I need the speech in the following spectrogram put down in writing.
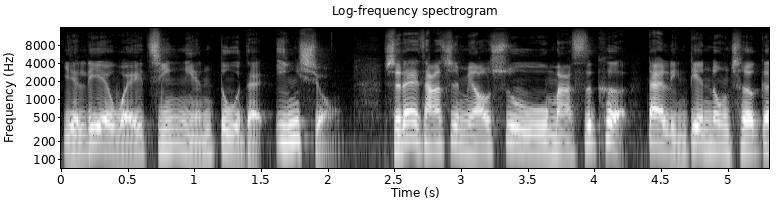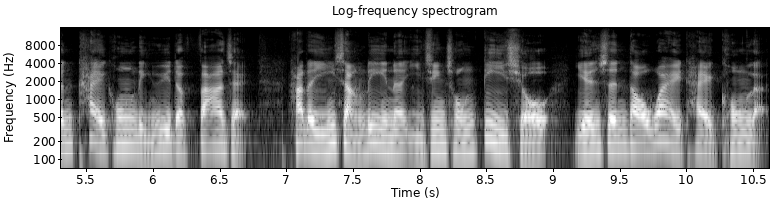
也列为今年度的英雄。时代杂志描述马斯克带领电动车跟太空领域的发展，他的影响力呢已经从地球延伸到外太空了，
